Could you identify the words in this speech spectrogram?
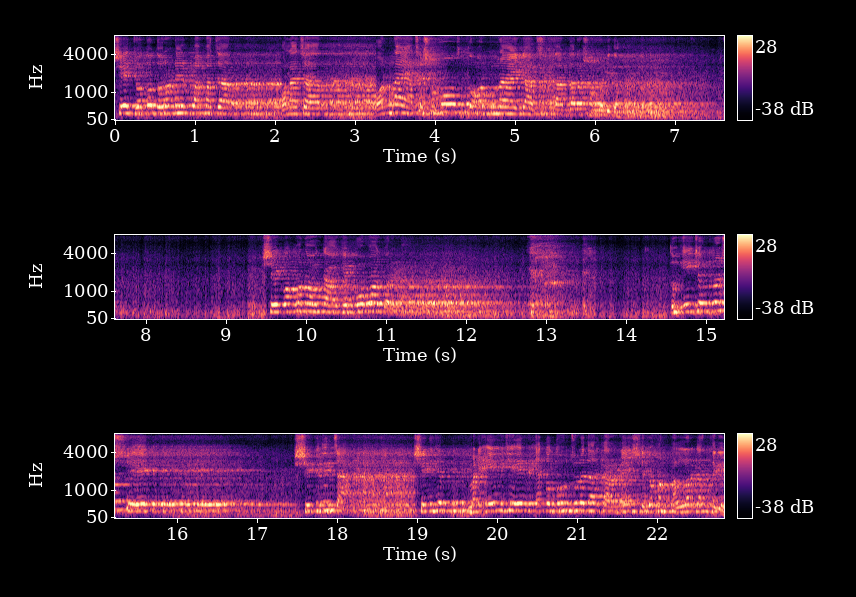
সে যত ধরনের পাপাচার, অনাচার, অন্যায় আছে, সমস্ত অন্যায় কাজ তার দ্বারা সংগঠিত হয়। সে কখনো কাউকে পরোয়া করে না। তো এই জন্য সে সে যদি চায় সে নিজে মানে এই যে এত দূর চলে যাওয়ার কারণে সে যখন আল্লাহর কাছ থেকে,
